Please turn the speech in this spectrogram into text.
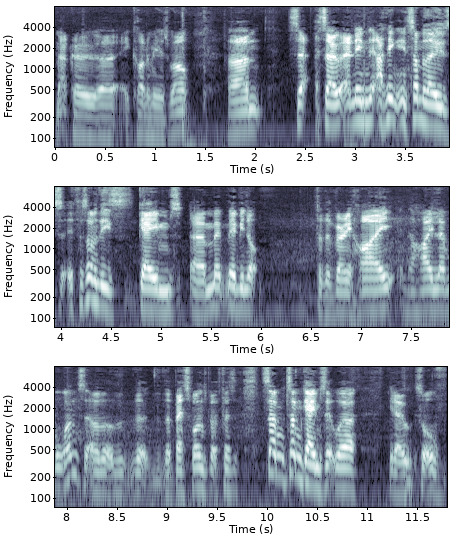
macro uh, economy as well. Um, so, so, and in, I think in some of those, for some of these games, uh, maybe not for the very high, the high level ones, or the, the, the, best ones, but for some some games that were, you know, sort of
